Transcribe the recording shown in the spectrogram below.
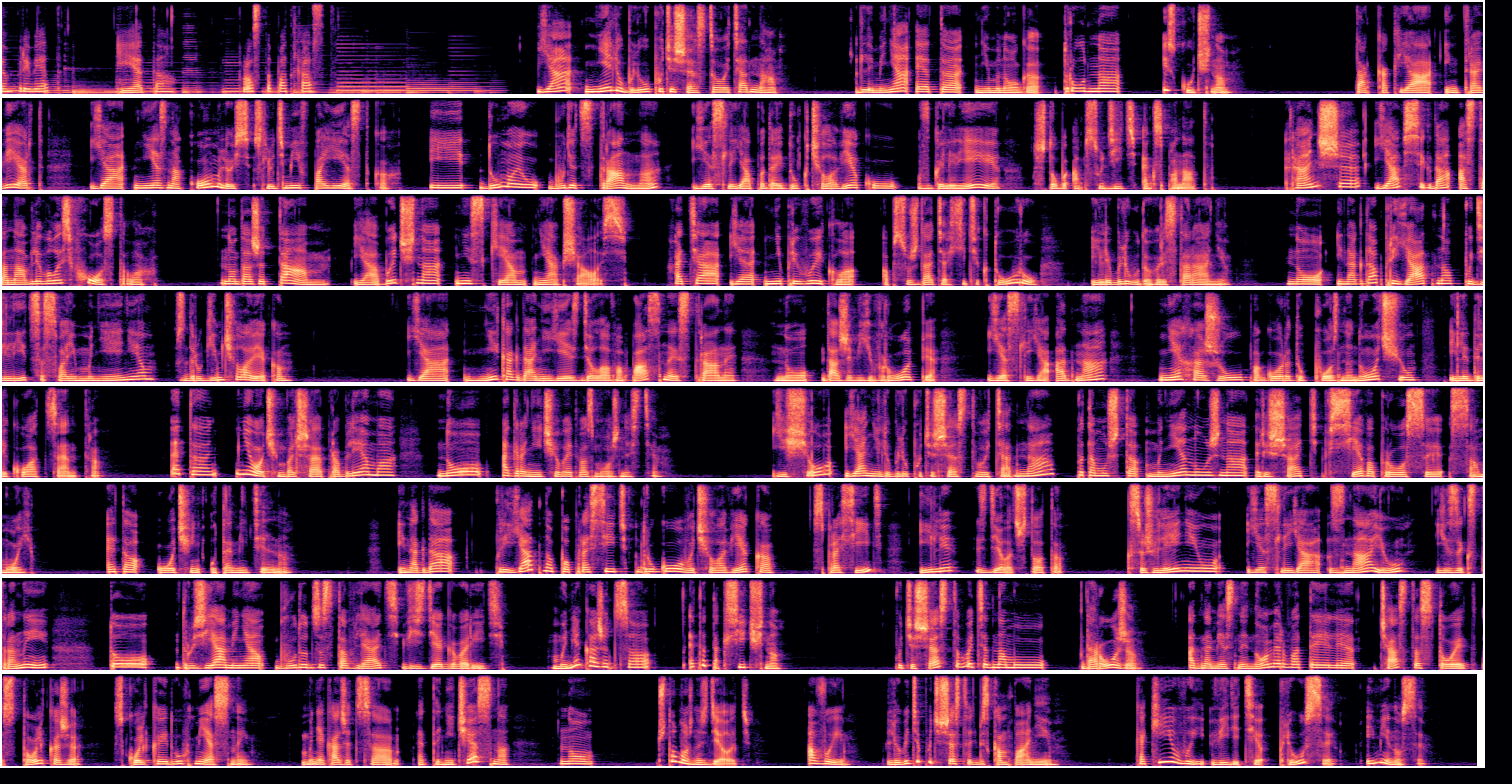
Всем привет! И это просто подкаст. Я не люблю путешествовать одна. Для меня это немного трудно и скучно. Так как я интроверт, я не знакомлюсь с людьми в поездках. И думаю, будет странно, если я подойду к человеку в галерее, чтобы обсудить экспонат. Раньше я всегда останавливалась в хостелах, но даже там я обычно ни с кем не общалась. Хотя я не привыкла обсуждать архитектуру или блюда в ресторане, но иногда приятно поделиться своим мнением с другим человеком. Я никогда не ездила в опасные страны, но даже в Европе, если я одна – не хожу по городу поздно ночью или далеко от центра. Это не очень большая проблема, но ограничивает возможности. Еще я не люблю путешествовать одна, потому что мне нужно решать все вопросы самой. Это очень утомительно. Иногда приятно попросить другого человека спросить или сделать что-то. К сожалению, если я знаю язык страны, то друзья меня будут заставлять везде говорить. Мне кажется, это токсично. Путешествовать одному дороже. Одноместный номер в отеле часто стоит столько же, сколько и двухместный. Мне кажется, это нечестно, но что можно сделать? А вы любите путешествовать без компании? Какие вы видите плюсы и минусы?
